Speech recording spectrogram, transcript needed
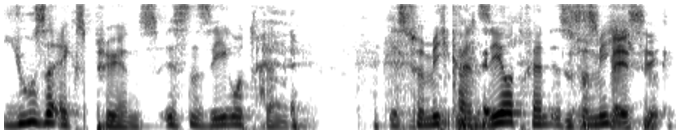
User Experience ist ein SEO-Trend. Ist für mich kein SEO-Trend, ist, für mich Basic.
